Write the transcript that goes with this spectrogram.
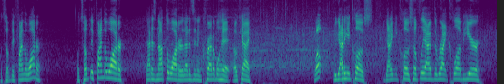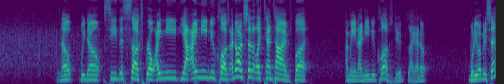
Let's hope they find the water. Let's hope they find the water. That is not the water. That is an incredible hit. Okay. Well, we got to get close. We got to get close. Hopefully I have the right club here. Nope, we don't. See, this sucks, bro. I need, yeah, I need new clubs. I know I've said it like 10 times, but, I mean, I need new clubs, dude. Like, I don't, what do you want me to say?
